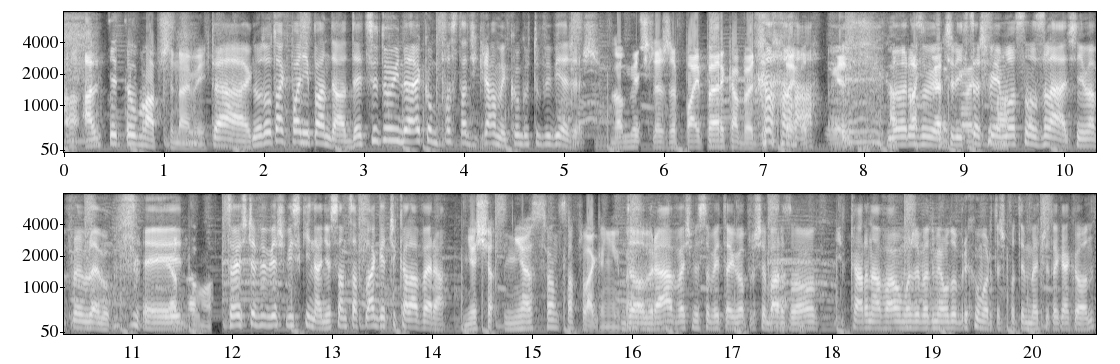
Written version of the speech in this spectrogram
A, ale tytuł ma przynajmniej. tak. No to tak, panie panda, decyduj na jaką postać gramy, kogo tu wybierzesz. No myślę, że Piperka będzie tutaj. No rozumiem, Piperka czyli chcesz jest, mnie no, mocno zlać, nie ma problemu. E, Wiadomo. to jeszcze wybierz mi skina, niosąca flagę czy kalavera? Niosio- Niosąca flagę niech będzie. Dobra, weźmy sobie tego, proszę bardzo. Karnawał, może będę miał dobry humor też po tym meczu, tak jak on.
